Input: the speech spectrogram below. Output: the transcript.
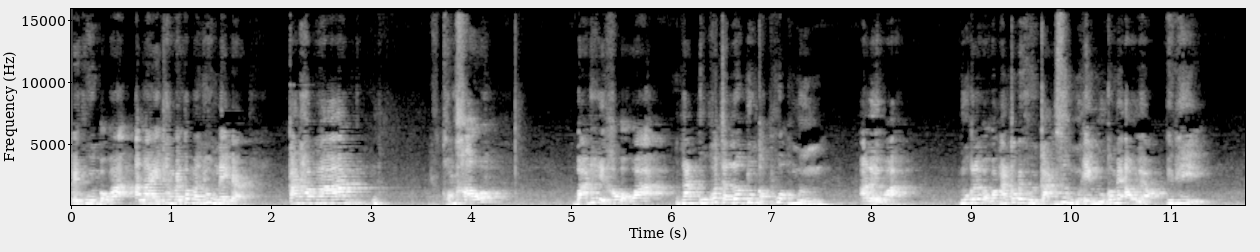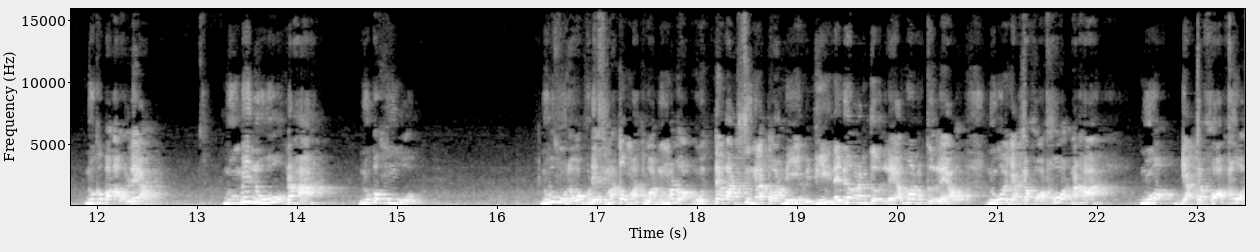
ไปคุยบอกว่าอะไรทำไมต้องมายุ่งในแบบ การทำงานของเขาบานที่เด็กเขาบอกว่างั้นกูก็จะเลิกยุ่งกับพวกมึงอะไรวะ หนูก็เลยบอกว่างั้นก็ไปคุยกันซึ่งหนูเองหนูก็ไม่เอาแล้ว พี่พี่หนูก็บอกเอาแล้ว หนูไม่รู้นะคะหนูบ่หูหนูบ่หูแต่ว่าผู้ใดสิมาตรงมาตัวหนูมาหลอกหนูแต่วันซึ่งนะตอนนี้พี่พี่ในเรื่องมันเกิดแล้วเมื่อมันเกิดแล้วหนูอะอยากจะขอโทษนะคะหนูอะอยากจะขอโทษ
